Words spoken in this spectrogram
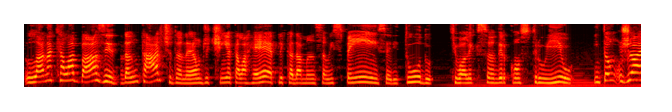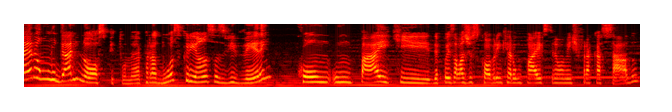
lá naquela base da Antártida, né, onde tinha aquela réplica da mansão Spencer e tudo que o Alexander construiu. Então já era um lugar inóspito, né, para duas crianças viverem com um pai que depois elas descobrem que era um pai extremamente fracassado.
